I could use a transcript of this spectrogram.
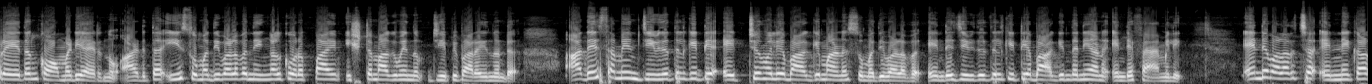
പ്രേതം കോമഡി ആയിരുന്നു. അടുത്ത ഈ സുമതി വളവ് നിങ്ങൾക്ക് ഉറപ്പായും ഇഷ്ടമാകുമെന്നും ജി പി പറയുന്നുണ്ട്. അതേസമയം ജീവിതത്തിൽ കിട്ടിയ ഏറ്റവും വലിയ ഭാഗ്യമാണ് സുമതി വളവ് എന്റെ ജീവിതത്തിൽ കിട്ടിയ ഭാഗ്യം തന്നെയാണ് എന്റെ ഫാമിലി. എന്റെ വളർച്ച എന്നേക്കാൾ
